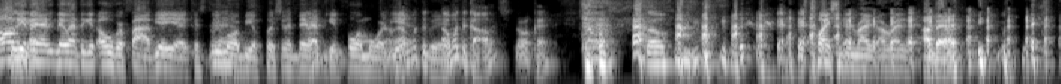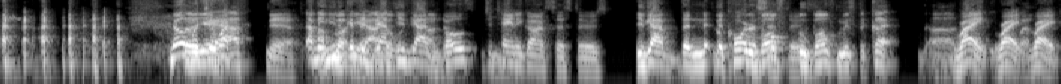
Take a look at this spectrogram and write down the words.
Oh so yeah, they, got, they, would have to get over five. Yeah, yeah, because three yeah. more would be a push, and they'd have to get four more. yeah, I went to, yeah. I went to college. Okay, so it's twice you've been right already. I bet. no, so, but yeah, you're right. I, yeah, I mean, I'm you look going, at the yeah, depth. You've got under. both Jutanugarn sisters. You've got the the Korda who both, sisters who both missed the cut. Uh, right, right, well, right.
